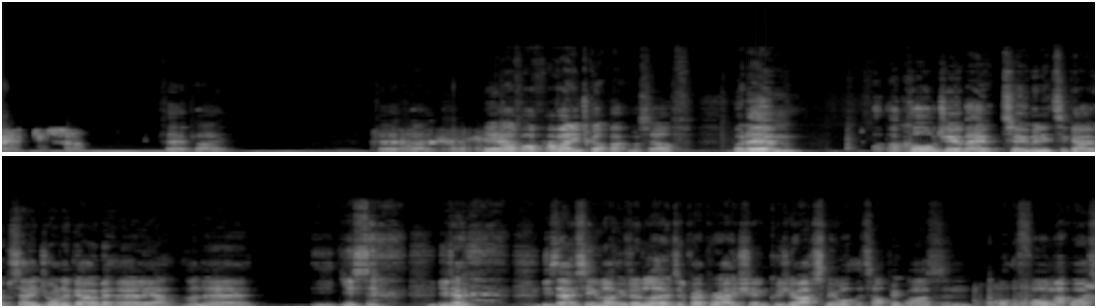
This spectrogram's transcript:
ages. So. Fair play. Fair play. Yeah, I've, I've, I've only just got back myself. But um, I I called you about two minutes ago saying do you want to go a bit earlier, and uh, you you, you don't you don't seem like you've done loads of preparation because you asked me what the topic was and what the format was.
